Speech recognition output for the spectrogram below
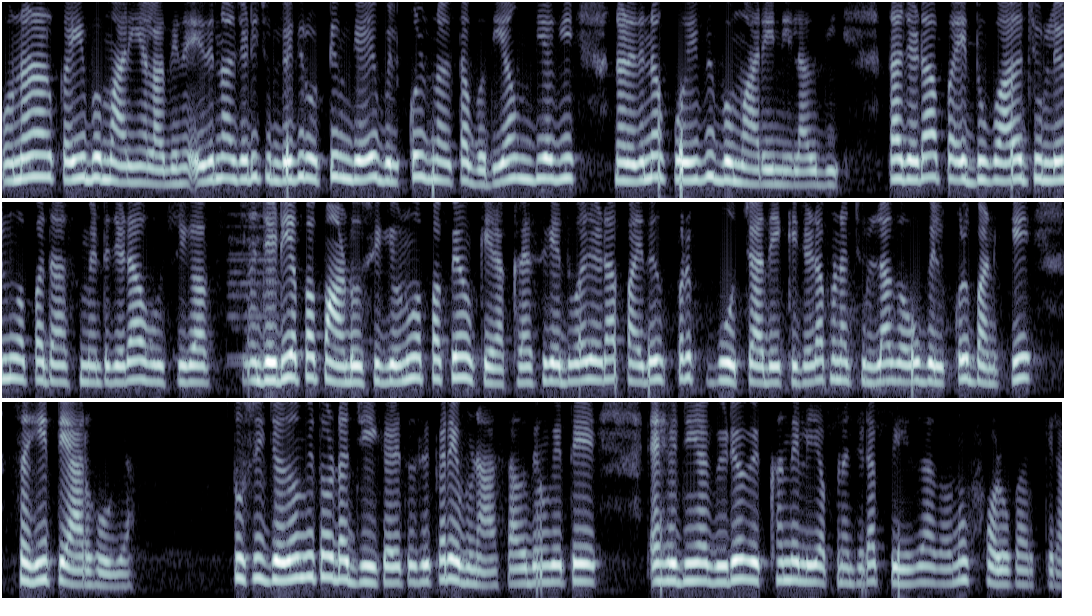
ਉਹਨਾਂ ਨਾਲ ਕਈ ਬਿਮਾਰੀਆਂ ਲੱਗਦੀਆਂ ਨੇ, ਇਹਦੇ ਨਾਲ ਜਿਹੜੀ ਚੁੱਲ੍ਹੇ ਦੀ ਰੋਟੀ ਹੁੰਦੀ ਹੈ, ਇਹ ਬਿਲਕੁਲ ਨਾਲ ਤਾਂ ਵਧੀਆ ਹੁੰਦੀ ਹੈਗੀ, ਨਾਲ ਇਹਦੇ ਨਾਲ ਕੋਈ ਵੀ ਬਿਮਾਰੀ ਨਹੀਂ ਲੱਗਦੀ। ਤਾਂ ਜਿਹੜਾ ਆਪਾਂ, ਇਹ ਤੋਂ ਬਾਅਦ ਚੁੱਲ੍ਹੇ ਨੂੰ ਆਪਾਂ ਦਸ ਮਿੰਟ ਜਿਹੜਾ ਉਹ ਸੀਗਾ, ਜਿਹੜੀ ਆਪਾਂ ਪਾਂਡੋ ਸੀਗੇ, ਉਹਨੂੰ ਆਪਾਂ ਭਿਉਂ ਕੇ ਰੱਖ ਲਿਆ ਸੀਗਾ, ਇਹ ਤੋਂ ਬਾਅਦ ਜਿਹੜਾ ਆਪਾਂ ਇਹਦੇ ਉੱਪਰ ਪੋਚਾ ਦੇ ਕੇ ਜਿਹੜਾ ਆਪਣਾ ਚੁੱਲ੍ਹਾ ਗਾ, ਉਹ ਬਿਲਕੁਲ ਬਣ ਕੇ ਸਹੀ ਤਿਆਰ ਹੋ ਗਿਆ। ਤੁਸੀਂ ਜਦੋਂ ਵੀ ਤੁਹਾਡਾ ਜੀ ਕਰੇ, ਤੁਸੀਂ ਘਰੇ ਬਣਾ ਸਕਦੇ ਹੋਗੇ ਤੇ ਇਹੋ ਜਿਹੀਆਂ ਵੀਡੀਓ ਵੇਖਣ ਦੇ ਲਈ ਆਪਣਾ ਜਿਹੜਾ ਪੇਜ ਹੈਗਾ, ਉਹਨੂੰ ਫੋਲੋ ਕਰਕੇ ਰੱਖ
